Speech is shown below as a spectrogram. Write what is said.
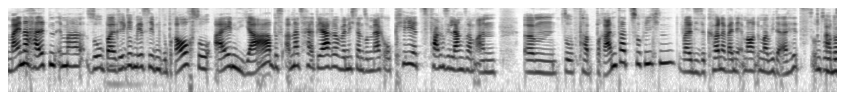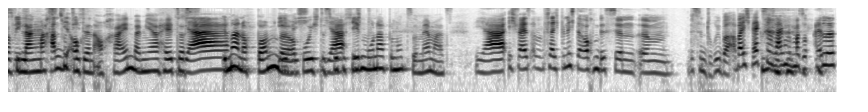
meine halten immer so bei regelmäßigem Gebrauch so ein Jahr bis anderthalb Jahre, wenn ich dann so merke, okay, jetzt fangen sie langsam an, ähm, so verbrannter zu riechen, weil diese Körner werden ja immer und immer wieder erhitzt und so. Aber wie lange machst du die, die denn auch rein? Bei mir hält das ja, immer noch Bombe, ewig. obwohl ich das ja, wirklich jeden Monat benutze, mehrmals. Ja, ich weiß, vielleicht bin ich da auch ein bisschen, ähm, bisschen drüber. Aber ich wechsle, sagen wir mal so alle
